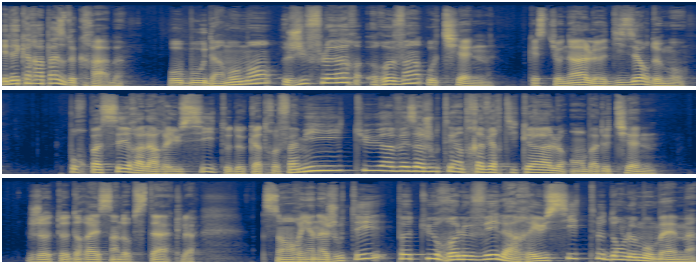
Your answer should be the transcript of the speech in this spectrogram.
et des carapaces de crabes. Au bout d'un moment, Juffleur revint aux tiennes, questionna le diseur de mots. Pour passer à la réussite de quatre familles, tu avais ajouté un trait vertical en bas de tienne. Je te dresse un obstacle. Sans rien ajouter, peux-tu relever la réussite dans le mot même?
